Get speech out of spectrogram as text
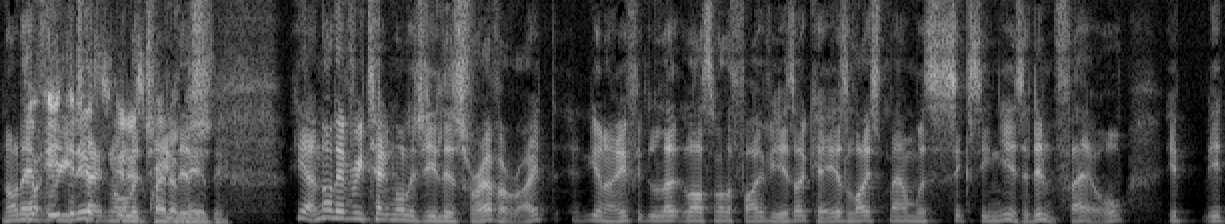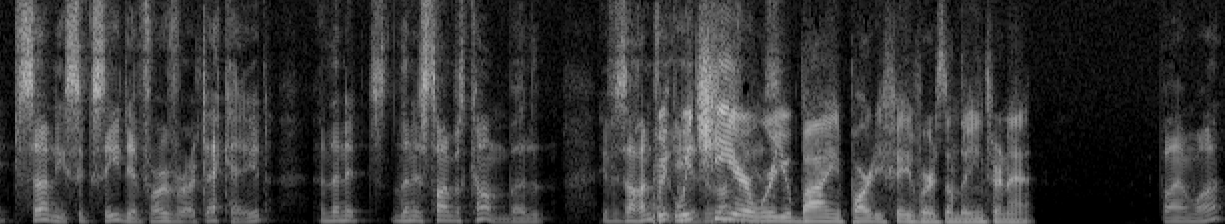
Not every no, it, it technology is, it is quite amazing yeah, not every technology lives forever, right? You know, if it lasts another five years, okay, his lifespan was 16 years. It didn't fail. It it certainly succeeded for over a decade, and then it's then its time has come. But if it's 100 Which years, year were you buying party favors on the internet? Buying what?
